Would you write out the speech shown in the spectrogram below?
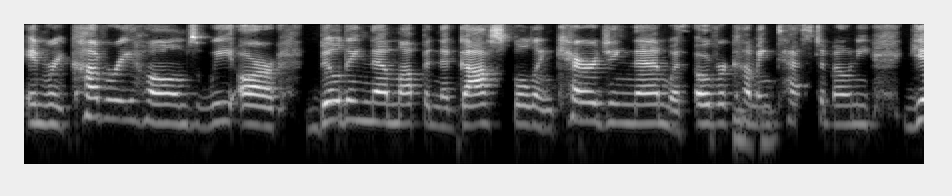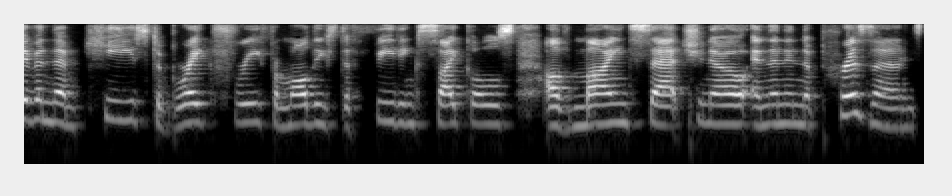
In recovery homes, we are building them up in the gospel, encouraging them with overcoming mm-hmm. testimony, giving them keys to break free from all these defeating cycles of mindset, you know, and then in the prisons,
